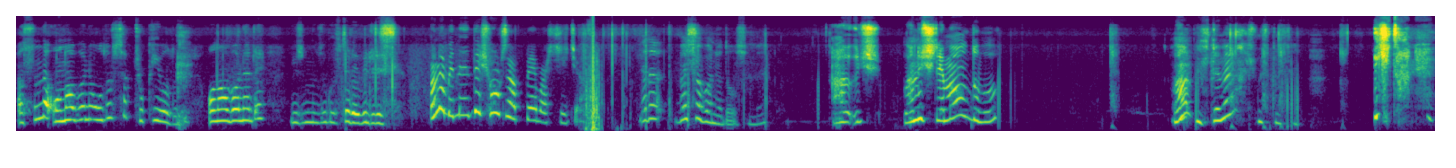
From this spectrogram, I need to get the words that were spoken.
Aslında 10 abone olursak çok iyi olur. 10 abone de yüzümüzü gösterebiliriz. Ona ben de shorts atmaya başlayacağım. Ya da 5 abone de olsun be. Aha 3. Lan üçleme oldu bu. Lan üçleme mi açmıştın sen? İki tane.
